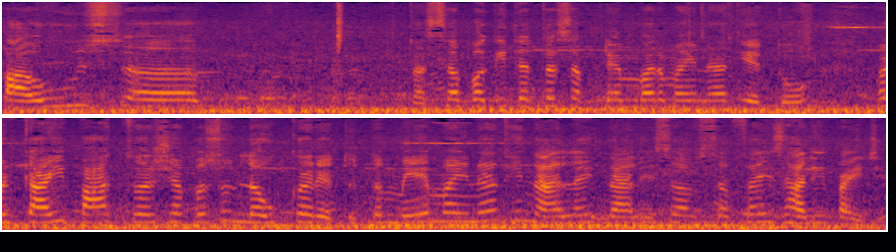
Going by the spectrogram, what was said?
पाऊस तसं बघितलं तर सप्टेंबर महिन्यात येतो पण काही पाच वर्षापासून लवकर येतो. तर मे महिन्यात ही नाले नाले सफाई झाली पाहिजे.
